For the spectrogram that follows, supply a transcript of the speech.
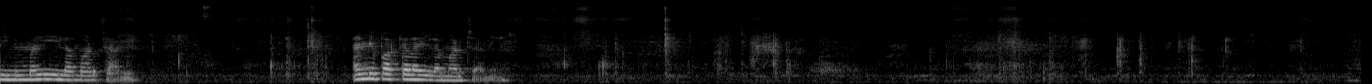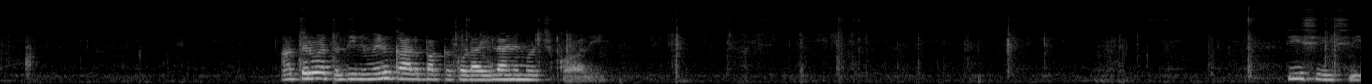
దీన్ని మళ్ళీ ఇలా మడచాలి. అన్ని పక్కల ఇలా మడచాలి. ఆ తర్వాత దీని వెనుకాల పక్క కూడా ఇలానే మడుచుకోవాలి. తీసేసి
